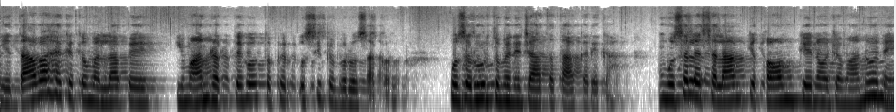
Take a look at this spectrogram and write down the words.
ये दावा है कि तुम अल्लाह पे ईमान रखते हो तो फिर उसी पे भरोसा करो। वो ज़रूर तुम्हें निजात अता करेगा। मूसलाम की कौम के नौजवानों ने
